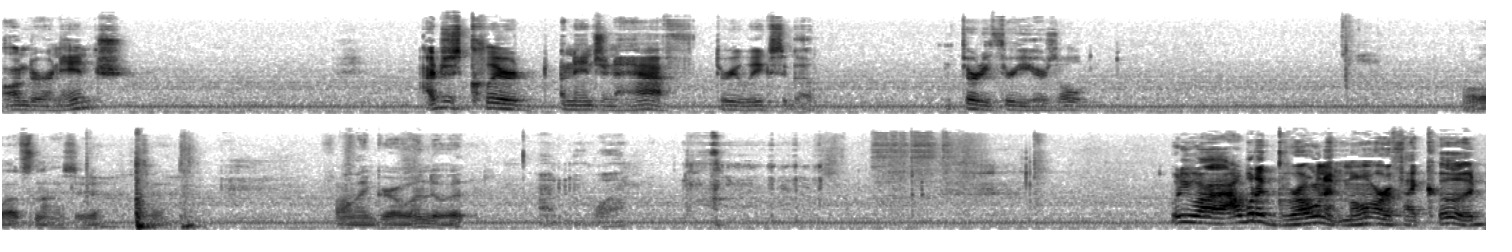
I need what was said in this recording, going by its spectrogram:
under an inch. I just cleared an inch and a half three weeks ago. I'm 33 years old. Well, that's nice of you to finally grow into it. I don't know, well. what do you want? I would have grown it more if I could.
